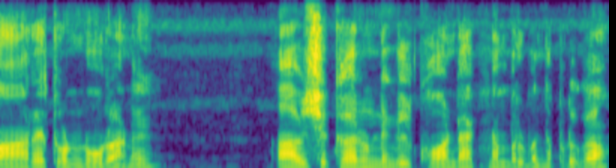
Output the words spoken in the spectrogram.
ആറ് തൊണ്ണൂറാണ്. ആവശ്യക്കാരുണ്ടെങ്കിൽ കോൺടാക്ട് നമ്പർ ബന്ധപ്പെടുക.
